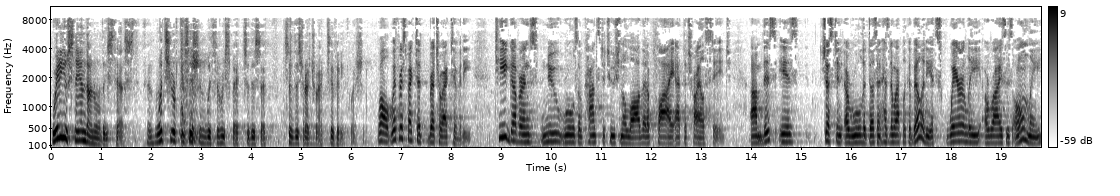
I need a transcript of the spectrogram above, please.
Where do you stand on all these tests? And what's your position with respect to this, to this retroactivity question? Well, with respect to retroactivity, Teague governs new rules of constitutional law that apply at the trial stage. Um, this is just a rule that doesn't has no applicability. It squarely arises only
